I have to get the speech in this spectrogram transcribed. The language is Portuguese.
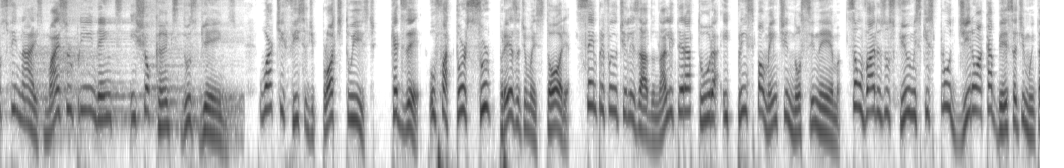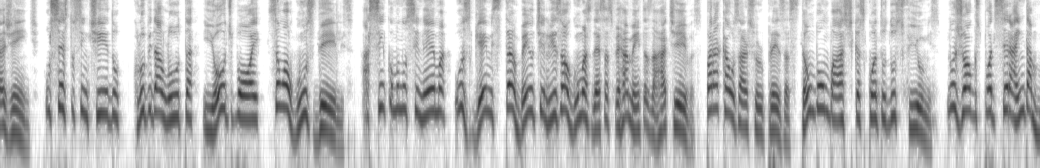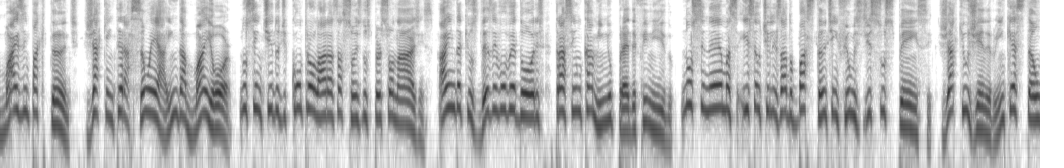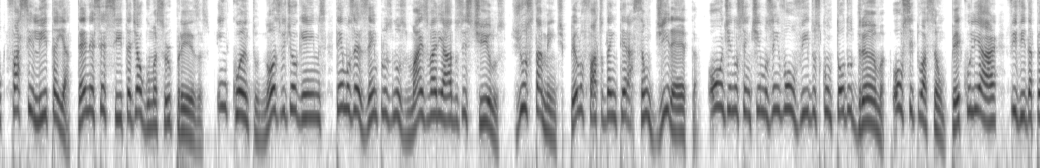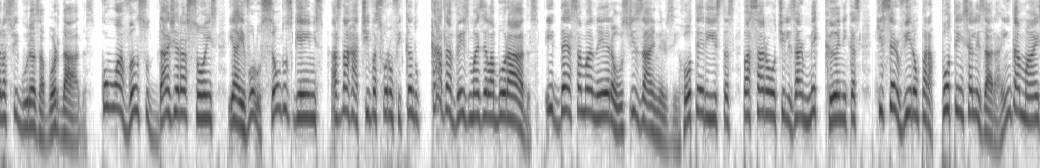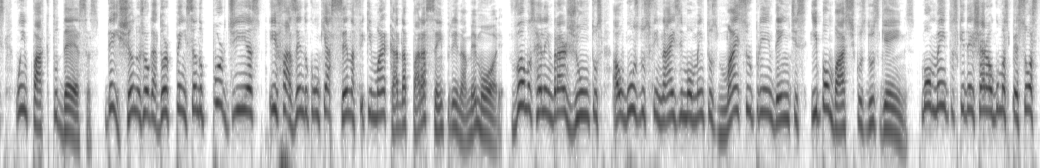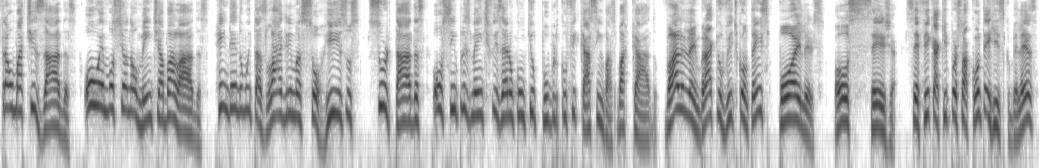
Os finais mais surpreendentes e chocantes dos games. O artifício de plot twist, Quer dizer, o fator surpresa de uma história sempre foi utilizado na literatura e principalmente no cinema. São vários os filmes que explodiram a cabeça de muita gente. O Sexto Sentido, Clube da Luta e Old Boy são alguns deles. Assim como no cinema, os games também utilizam algumas dessas ferramentas narrativas, para causar surpresas tão bombásticas quanto dos filmes. Nos jogos pode ser ainda mais impactante, já que a interação é ainda maior, no sentido de controlar as ações dos personagens, ainda que os desenvolvedores tracem um caminho pré-definido. Nos cinemas, isso é utilizado bastante em filmes de suspense, já que o gênero em questão facilita e até necessita de algumas surpresas. Enquanto no nos videogames, temos exemplos nos mais variados estilos, justamente pelo fato da interação direta, onde nos sentimos envolvidos com todo o drama, ou situação peculiar vivida pelas figuras abordadas. Com o avanço das gerações e a evolução dos games, as narrativas foram ficando cada vez mais elaboradas, e dessa maneira os designers e roteiristas passaram a utilizar mecânicas que serviram para potencializar ainda mais o impacto dessas, deixando o jogador pensando por dias e fazendo com que a cena fique marcada para sempre na memória. Vamos relembrar juntos alguns dos finais e momentos mais surpreendentes e bombásticos dos games. Momentos que deixaram algumas pessoas traumatizadas ou emocionalmente abaladas, rendendo muitas lágrimas, sorrisos, surtadas ou simplesmente fizeram com que o público ficasse embasbacado. Vale lembrar que o vídeo contém spoilers, ou seja, você fica aqui por sua conta e risco, beleza?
